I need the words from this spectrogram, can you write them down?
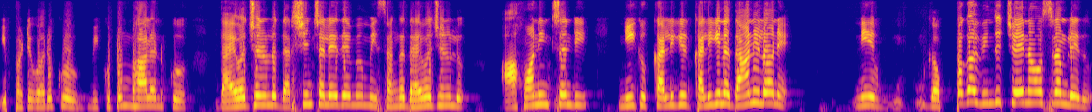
ఇప్పటి వరకు మీ కుటుంబాలకు దైవజనులు దర్శించలేదేమో? మీ సంఘ దైవజనులు ఆహ్వానించండి. నీకు కలిగి కలిగిన దానిలోనే. నీ గొప్పగా విందు చేయనవసరం లేదు.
